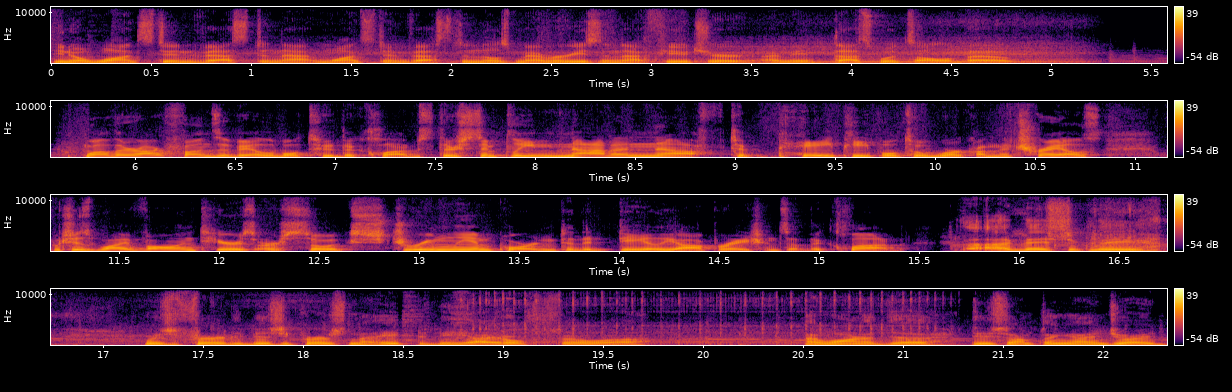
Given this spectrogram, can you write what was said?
you know wants to invest in that and wants to invest in those memories and that future. I mean, that's what it's all about. While there are funds available to the clubs, there's simply not enough to pay people to work on the trails, which is why volunteers are so extremely important to the daily operations of the club. I basically was a fairly busy person. I hate to be idle, so uh, I wanted to do something. I enjoyed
